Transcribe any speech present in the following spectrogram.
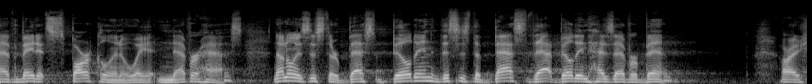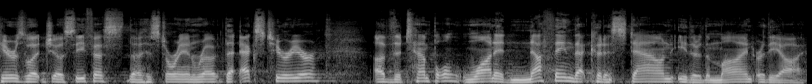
have made it sparkle in a way it never has. Not only is this their best building, this is the best that building has ever been. All right, here's what Josephus, the historian, wrote The exterior of the temple wanted nothing that could astound either the mind or the eye.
